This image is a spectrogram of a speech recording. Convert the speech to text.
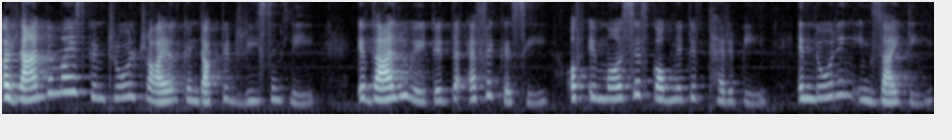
A randomized controlled trial conducted recently evaluated the efficacy of immersive cognitive therapy in lowering anxiety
